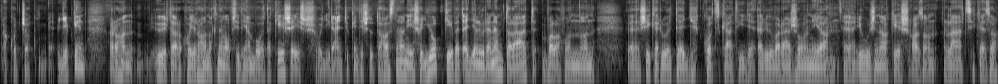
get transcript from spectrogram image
akkor csak egyébként. Rahan, ő írta, hogy Rahannak nem obszidián volt a kése, és hogy iránytűként is tudta használni, és hogy jobb képet egyelőre nem talált, valahonnan e, sikerült egy kockát így elővarázsolnia e, Józsinak, és azon látszik ez a,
